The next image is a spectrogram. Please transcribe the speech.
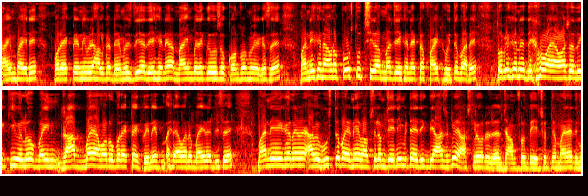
নাইম ভাইরে। পরে একটা এনিমির হালকা ড্যামেজ দিয়ে দিয়ে এখানে, আর নাইম ভাই দেখতে পাচ্ছ কনফার্ম হয়ে গেছে। মানে এখানে আমরা প্রস্তুত ছিলাম না যে এখানে একটা ফাইট হইতে পারে। তবে এখানে দেখো ভাই আমার সাথে কি হলো? ভাই রাত ভাই আমার উপর একটা গ্রেনেড মাইরে আমার বাইরে দিছে। মানে এখানে আমি বুঝতে পারি নাই, ভাবছিলাম যে এনিমিটা এদিক দিয়ে আসবে, আসলে ওরা জামশোর দিয়ে এসব দিয়ে মাইরা দিব।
